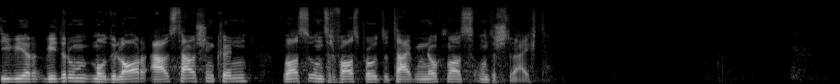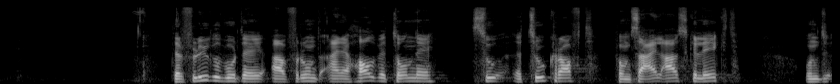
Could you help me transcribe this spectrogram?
die wir wiederum modular austauschen können, was unser Fast Prototyping nochmals unterstreicht. Der Flügel wurde auf rund eine halbe Tonne äh, Zugkraft vom Seil ausgelegt und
